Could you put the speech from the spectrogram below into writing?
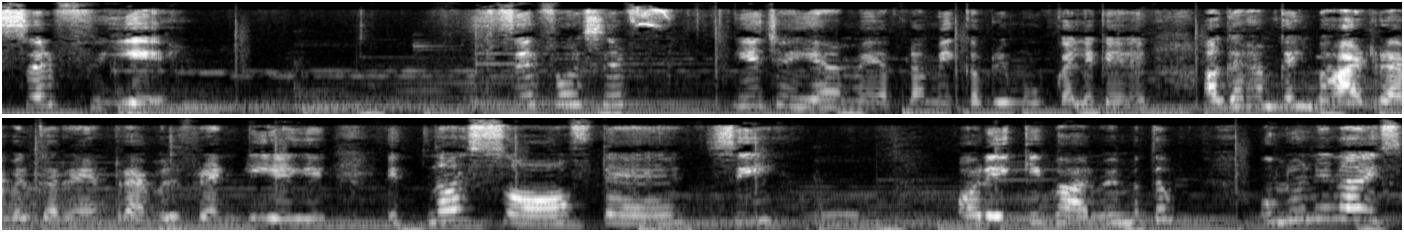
सिर्फ़ ये। सिर्फ़ और सिर्फ़ ये चाहिए हमें अपना मेकअप रिमूव कर लेकिन अगर हम कहीं बाहर ट्रेवल कर रहे हैं ट्रेवल फ्रेंडली है ये। इतना सॉफ्ट है सी और एक ही बार में मतलब उन्होंने ना इस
